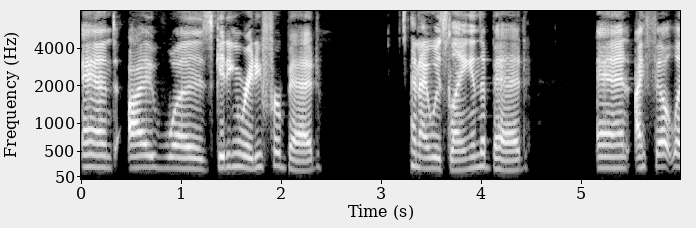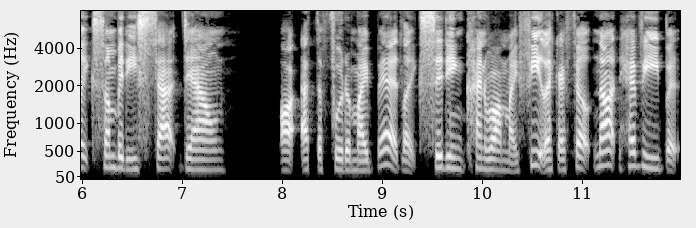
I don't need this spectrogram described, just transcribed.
And I was getting ready for bed, and I was laying in the bed, and I felt like somebody sat down uh, at the foot of my bed, like sitting kind of on my feet. Like I felt not heavy, but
